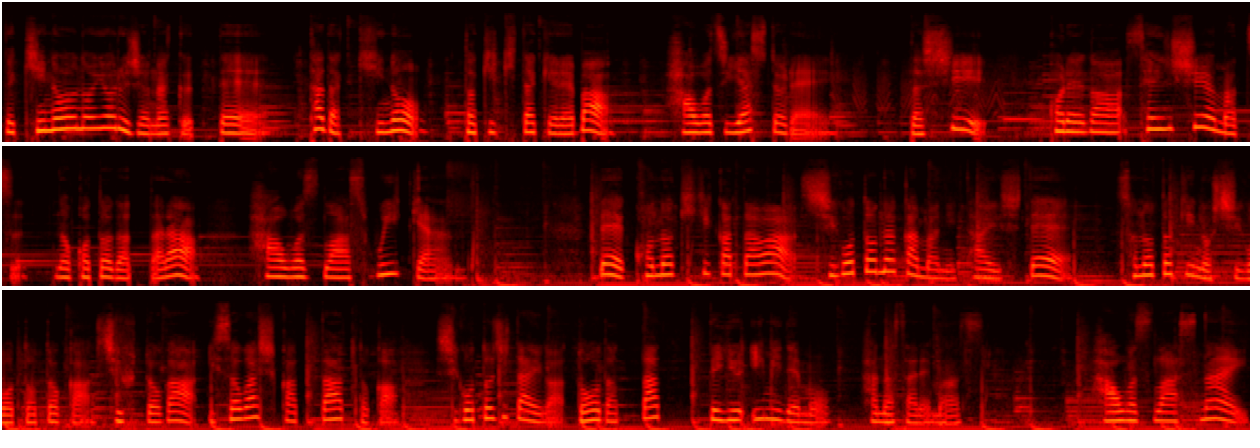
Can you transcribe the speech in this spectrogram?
で昨日の夜じゃなくってただ昨日と聞きたければ How was yesterday? だしこれが先週末のことだったら How was last weekend? でこの聞き方は仕事仲間に対してその時の仕事とかシフトが忙しかったとか仕事自体がどうだったっていう意味でも話されます How was last night?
